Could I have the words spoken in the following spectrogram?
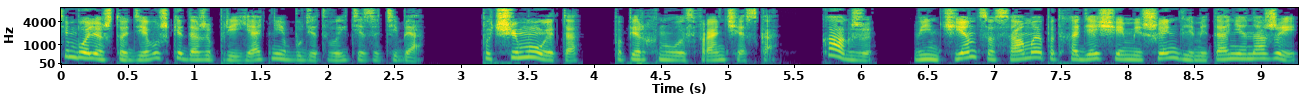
Тем более, что девушке даже приятнее будет выйти за тебя». «Почему это?» — поперхнулась Франческа. «Как же? Винченцо — самая подходящая мишень для метания ножей.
